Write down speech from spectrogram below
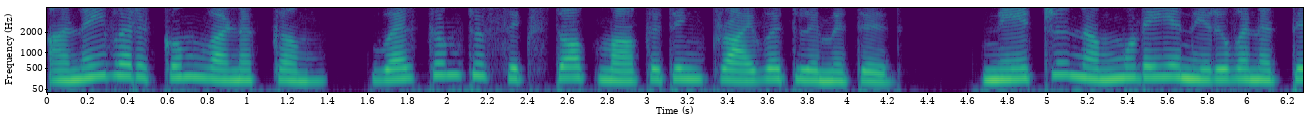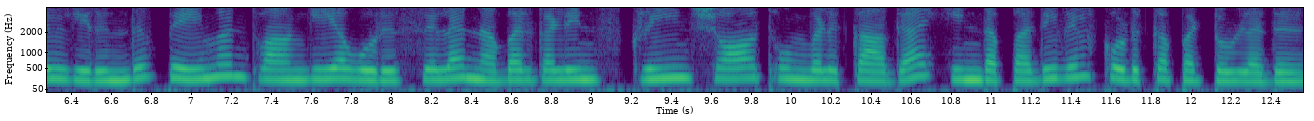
அனைவருக்கும் வணக்கம். Welcome to six top marketing private limited நேற்று நம்முடைய நிறுவனத்தில் இருந்து பேமெண்ட் வாங்கிய ஒரு சில நபர்களின் ஸ்கிரீன்ஷாட் உங்களுக்காக இந்த பதிவில் கொடுக்கப்பட்டுள்ளது.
